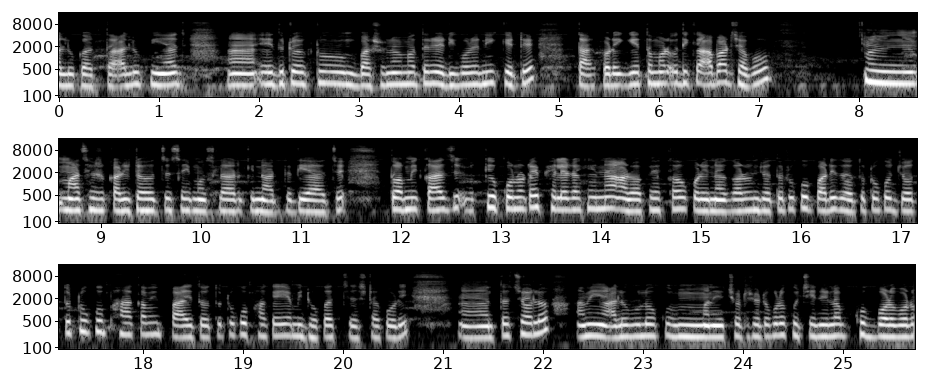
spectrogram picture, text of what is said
আলু কাটতে। আলু, পেঁয়াজ এই দুটো একটু বাসনের মধ্যে রেডি করে নিই কেটে। তারপরে গিয়ে তোমার ওদিকে আবার যাব। মাছের কারিটা হচ্ছে সেই মশলা আর কি নাড়তে দেওয়া আছে। তো আমি কাজ কেউ কোনোটাই ফেলে রাখি না আর অপেক্ষাও করি না, কারণ যতটুকু পারি ততটুকু, যতটুকু ফাঁক আমি পাই ততটুকু ফাঁকেই আমি ঢোকার চেষ্টা করি। তো চলো, আমি আলুগুলো মানে ছোট ছোট করে কুচিয়ে নিলাম, খুব বড় বড়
